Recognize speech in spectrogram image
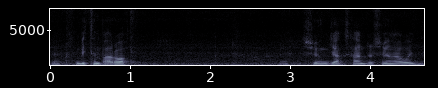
네, 밑은 바로 네, 수영장 사람들 수영하고 있네.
